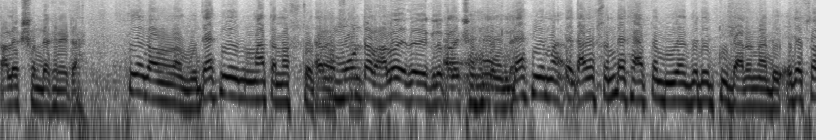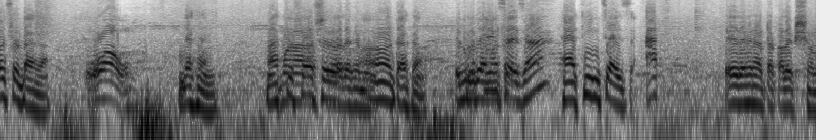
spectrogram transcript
কালেকশন দেখেন এটা। ভালো লাগবে দেখি মাথা নষ্ট মনটা ভালো হয়ে যাবে এগুলো কালেকশন হ্যাঁ দেখলে। কালেকশন দেখে আপনার বিয়ারদের একটু ধারণা দেয়। এটা ছয়শো টাকা। ওয়াও। দেখেন মাত্র ছয়শো। টাকা। এগুলো কিং সাইজ হ্যাঁ? হ্যাঁ কিং সাইজ এই দেখেন একটা কালেকশন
